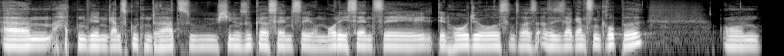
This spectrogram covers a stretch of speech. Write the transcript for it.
ähm, hatten wir einen ganz guten Draht zu Shinozuka Sensei und Mori Sensei, den Hojos und so was, also dieser ganzen Gruppe. Und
